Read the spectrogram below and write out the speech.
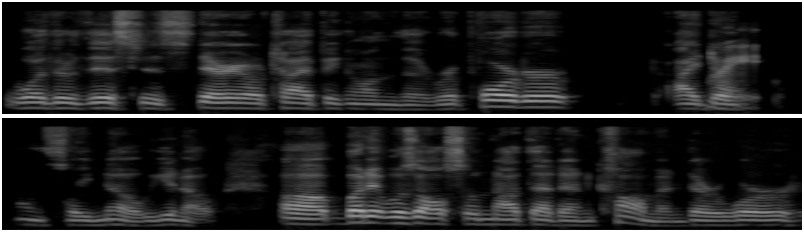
whether this is stereotyping on the reporter, I don't right. honestly know, you know. Uh, but it was also not that uncommon. There were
